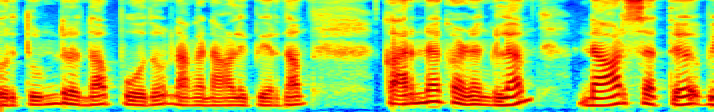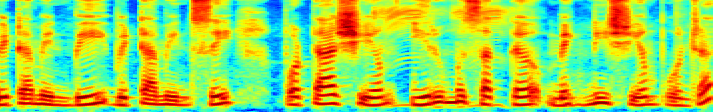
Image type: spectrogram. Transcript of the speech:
ஒரு துண்டு இருந்தால் போதும். நாங்கள் நாலு பேர் தான். கர்ணக்கிழங்கில் நார் சத்து vitamin B vitamin C potassium இரும்பு சத்து மெக்னீஷியம் போன்ற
